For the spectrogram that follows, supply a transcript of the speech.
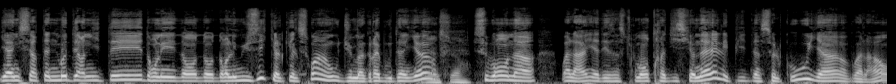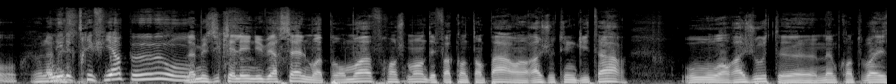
il y a une certaine modernité dans les dans, dans, dans les musiques, quelles qu'elles soient, hein, ou du Maghreb ou d'ailleurs. Souvent, on a voilà, il y a des instruments traditionnels et puis d'un seul coup, il y a voilà, on, on électrifie un peu. On... La musique, elle est universelle. Moi, pour moi, franchement, des fois quand on part, on rajoute une guitare ou on rajoute, euh, même quand on voit les,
